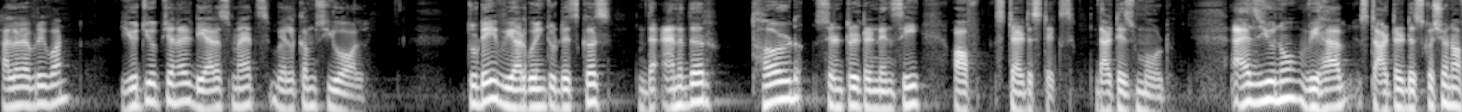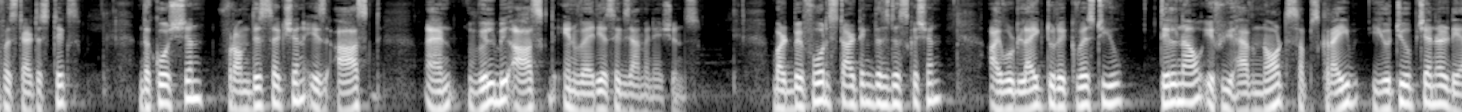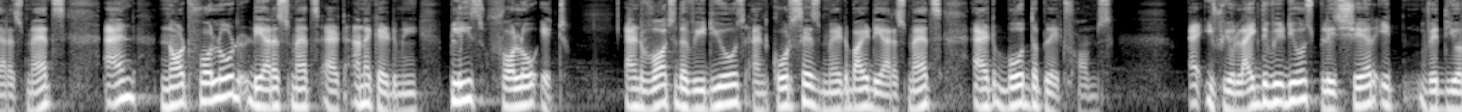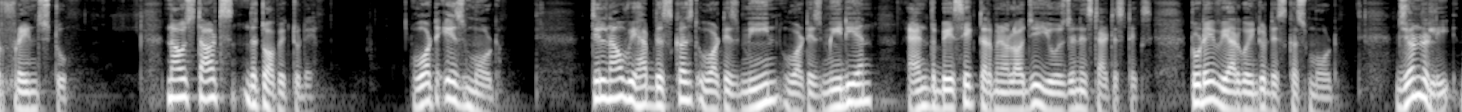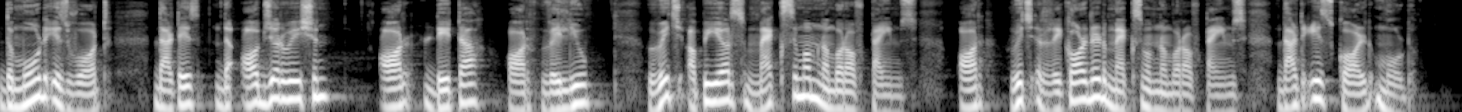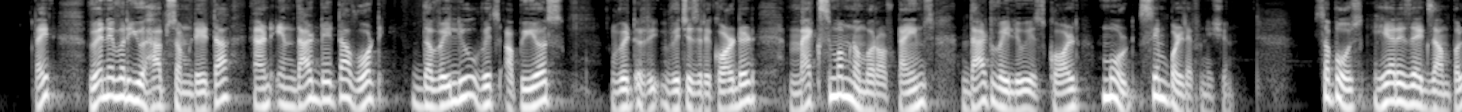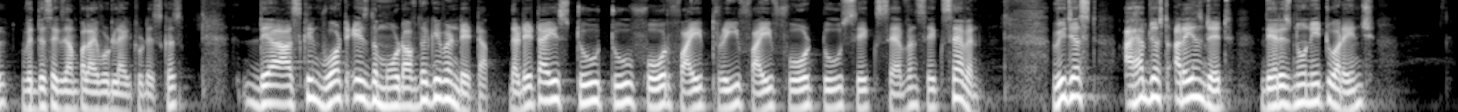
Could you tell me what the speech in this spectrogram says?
Hello everyone. YouTube channel DRS Maths welcomes you all. Today we are going to discuss the another third central tendency of statistics that is mode. As you know we have started discussion of statistics. The question from this section is asked and will be asked in various examinations. But before starting this discussion, I would like to request you till now if you have not subscribed youtube channel drs maths and not followed drs maths at Unacademy please follow it and watch the videos and courses made by drs maths at both the platforms. Uh, if you like the videos please share it with your friends too. Now starts the topic today. What is mode? Till now we have discussed what is mean what is median and the basic terminology used in statistics. Today we are going to discuss mode. Generally, the mode is what that is the observation or data or value which appears maximum number of times or which recorded maximum number of times that is called mode right whenever you have some data and in that data what the value which appears which is recorded maximum number of times. That value is called mode. Simple definition. Suppose here is an example. With this example i would like to discuss. They are asking what is the mode of the given data? The data is 2 2 4 5 3 5 4 2 6 7 6 7 we just i have just arranged it. There is no need to arrange.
